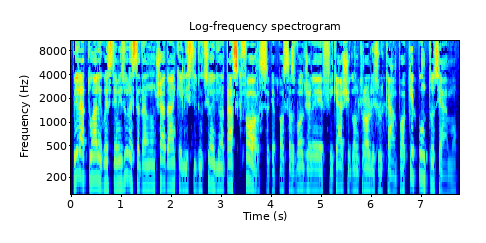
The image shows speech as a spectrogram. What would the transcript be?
Per attuare queste misure è stata annunciata anche l'istituzione di una task force che possa svolgere efficaci controlli sul campo. A che punto siamo?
